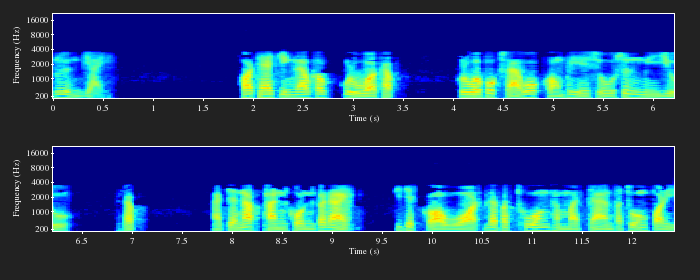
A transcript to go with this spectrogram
เรื่องใหญ่ เพราะแท้จริงแล้วเขากลัวครับ กลัวพวกสาวกของพระเยซูซึ่งมีอยู่นะครับ อาจจะนับพันคนก็ได้ ที่จะก่อวอร์ดและประท้วงธรรมจารย์ประท้วงฟอริ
